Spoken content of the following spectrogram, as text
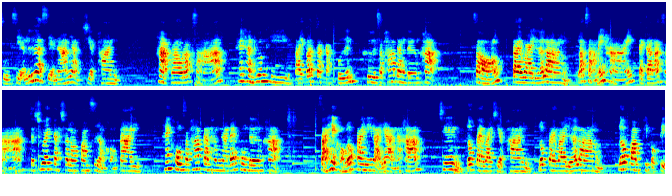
สูญเสียเลือดเสียน้ำอย่างเฉียบพลัน หากเรารักษาให้ทันท่วงที ไตก็จะกลับฟื้นคือสภาพดังเดิมค่ะ 2. ไตวายเรื้อรัง รักษาไม่หาย แต่การรักษาจะช่วยกชะลอความเสื่อมของไต ให้คงสภาพการทำงานได้คงเดิมค่ะ สาเหตุของโรคไตมีหลายอย่างนะคะ เช่นโรคไตวายเฉียบพลันโรคไตวายเรื้อรังโรคความผิดปกติ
